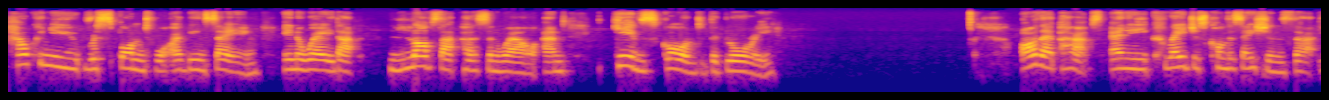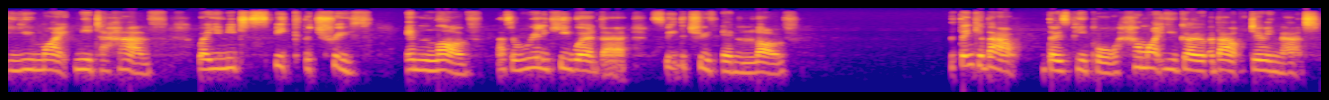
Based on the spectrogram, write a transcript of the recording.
how can you respond to what I've been saying in a way that loves that person well and gives God the glory? Are there perhaps any courageous conversations that you might need to have where you need to speak the truth in love? That's a really key word there. Speak the truth in love. Think about those people. How might you go about doing that?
